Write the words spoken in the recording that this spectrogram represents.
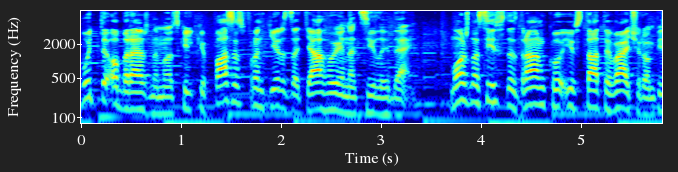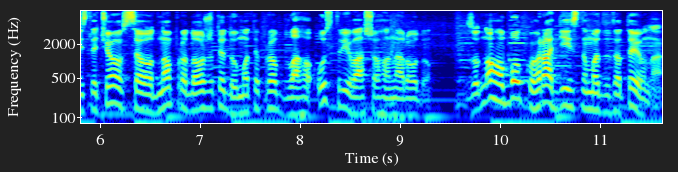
Будьте обережними, оскільки Fazes Frontier затягує на цілий день. Можна сісти зранку і встати вечором, після чого все одно продовжити думати про благоустрій вашого народу. З одного боку, гра дійсно медитативна.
